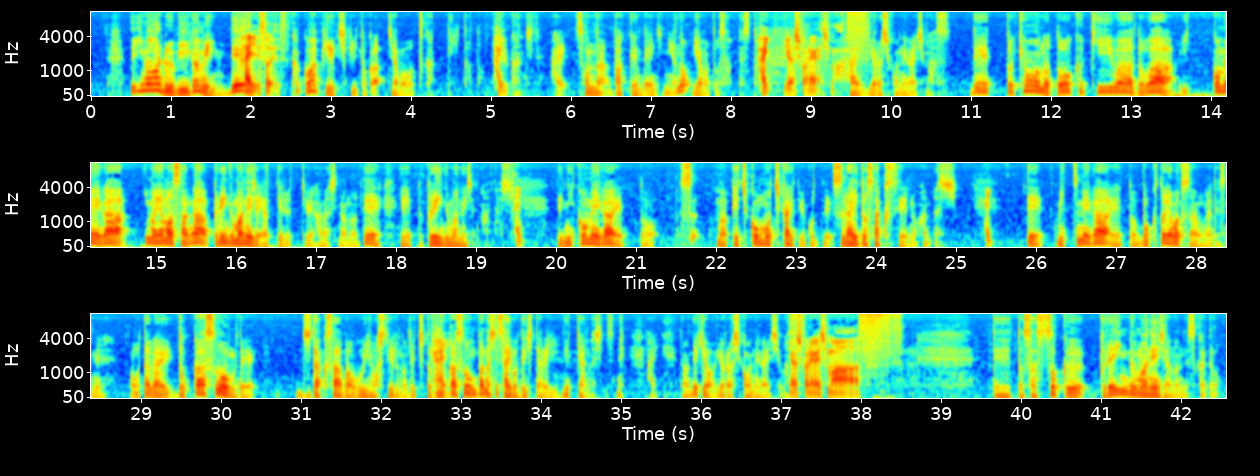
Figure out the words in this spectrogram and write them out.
で、今は Ruby がメインで、はい、そうです。過去は PHP とか Java を使っていたという感じで、はい、そんなバックエンドエンジニアの大和さんですと。はい、よろしくお願いします。はい、よろしくお願いします。で、えっと、今日のトークキーワードは、1個目が、今、山本さんがプレイングマネージャーやってるっていう話なので、えっと、プレイングマネージャーの話。はいで、2個目が、えっと、すまあ、ペチコンも近いということで、スライド作成の話。はいで、3つ目が、えっと、僕と大和さんがですね、お互い Docker Swarm で自宅サーバーを運用しているので、ちょっとはい Docker Swarm 話最後できたらいいねって話ですね。はい。なので、今日よろしくお願いします。よろしくお願いします。で、えっと、早速、プレイングマネージャーなんですけど、はい。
